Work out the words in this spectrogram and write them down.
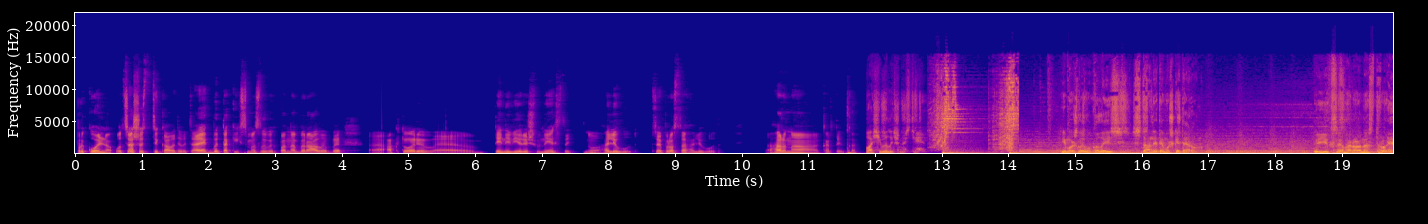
прикольно, оце щось цікаве дивитися. А якби таких смазливих понабирали би е, акторів, е, ти не віриш в них, це, ну, Голлівуд. Це просто Голлівуд. Гарна картинка. вашій величності. І, можливо, колись станете мушкетером. Їх семеро настроє.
